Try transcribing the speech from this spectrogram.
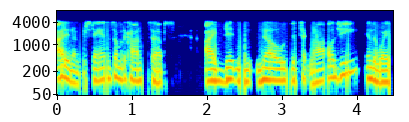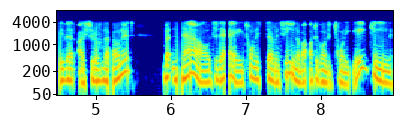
I didn't understand some of the concepts. I didn't know the technology in the way that I should have known it. But now, today, 2017, about to go into 2018,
